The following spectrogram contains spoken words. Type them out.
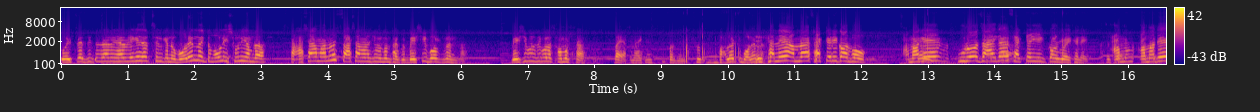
কৈফিয়ত দিতে জানেন এভাবে রেগে যাচ্ছেন কেন? বলেন না একটু বলি শুনি আমরা। চাষা মানুষ চাষা মানুষের মতন থাকবে। বেশি বলবেন না। বেশি বুঝলে বলে সমস্যা আছে। ভাই আপনারা এখানে কি করবেন? ভালো একটু বলেন এখানে আমরা ফ্যাক্টরি করব। আমাদের পুরো জায়গায় আচ্ছা। ফ্যাক্টরি করব এখানে। আচ্ছা, আমাদের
